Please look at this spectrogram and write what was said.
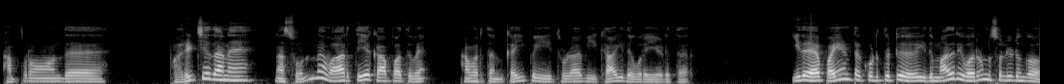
அப்புறம் அந்த பரீட்சை தானே. நான் சொன்ன வார்த்தையே காப்பாற்றுவேன் அவர் தன் கைப்பையை துழாவி காகித உரையை எடுத்தார். இதை பையன்கிட்ட கொடுத்துட்டு இது மாதிரி வரும்னு சொல்லிடுங்கோ.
